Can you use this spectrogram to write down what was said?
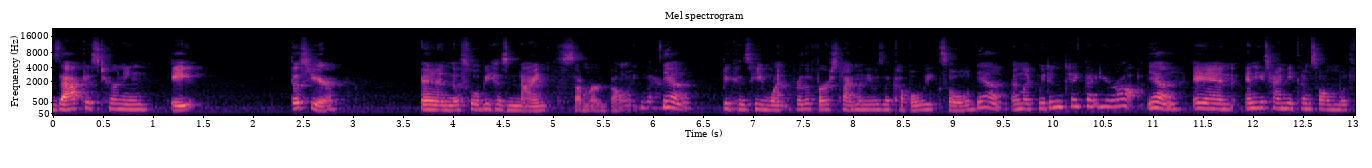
Zach is turning eight this year, and this will be his ninth summer going there yeah, because he went for the first time when he was a couple weeks old. yeah, And like we didn't take that year off. yeah. And anytime he comes home with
